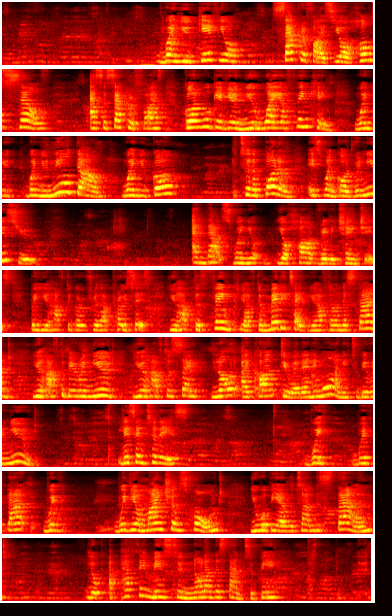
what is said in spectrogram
When you give your sacrifice, your whole self as a sacrifice, God will give you a new way of thinking. When you when you kneel down, when you go to the bottom, is when God renews you. And that's when your, your heart really changes. But you have to go through that process. You have to think, you have to meditate, you have to understand, you have to be renewed. You have to say, Lord, I can't do it anymore. I need to be renewed. Listen to this. With with that with with your mind transformed, you will be able to understand. Look, apathy means to not understand, to be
